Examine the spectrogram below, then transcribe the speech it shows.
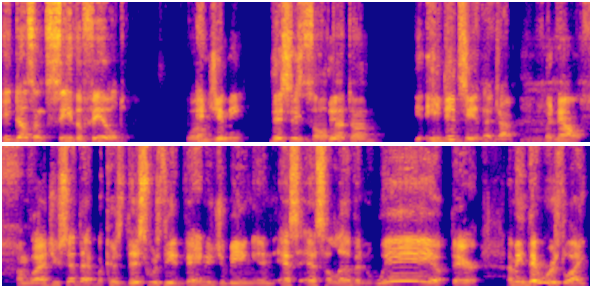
He doesn't see the field. Well, and Jimmy, this is saw this, that time. He did see it that time. But now I'm glad you said that because this was the advantage of being in SS11 way up there. I mean, there was like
